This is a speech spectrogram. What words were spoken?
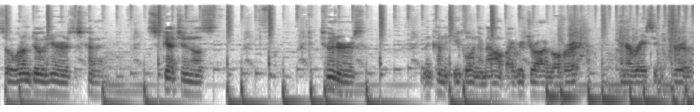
So what I'm doing here is just kind of sketching those tuners and then kind of equaling them out by redrawing over it and erasing through.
